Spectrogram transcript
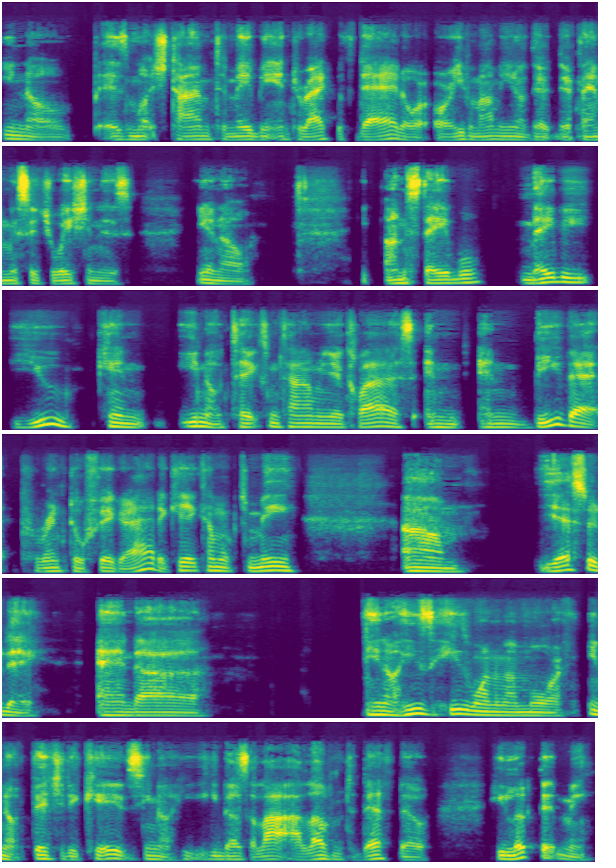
you know, as much time to maybe interact with dad or or even mom, you know, their their family situation is, you know, unstable, maybe you can, you know, take some time in your class and and be that parental figure. I had a kid come up to me um yesterday and uh you know he's he's one of my more you know fidgety kids you know he, he does a lot. I love him to death though. He looked at me.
